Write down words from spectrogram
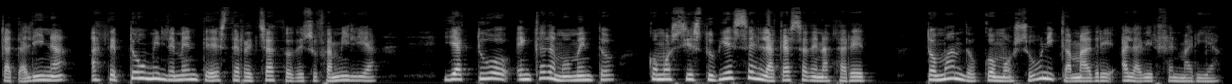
Catalina aceptó humildemente este rechazo de su familia y actuó en cada momento como si estuviese en la casa de Nazaret, tomando como su única madre a la Virgen María.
